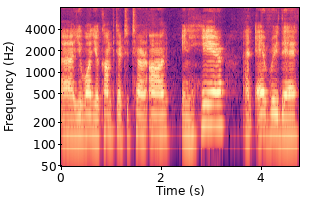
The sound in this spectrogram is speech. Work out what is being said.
uh, you want your computer to turn on in here and every day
